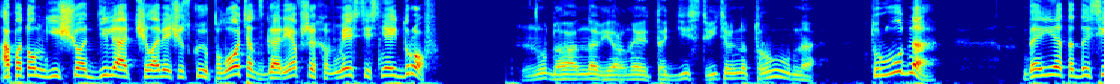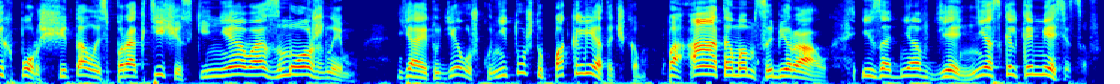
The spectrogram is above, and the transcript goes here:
а потом еще отделять человеческую плоть от сгоревших вместе с ней дров. Ну да, наверное, это действительно трудно. Трудно? Да и это до сих пор считалось практически невозможным. Я эту девушку не то что по клеточкам, по атомам собирал. Изо дня в день, несколько месяцев.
